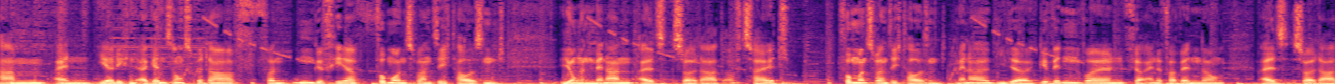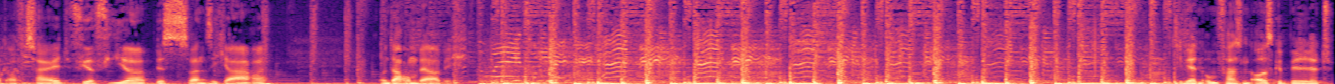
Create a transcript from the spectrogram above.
haben einen jährlichen Ergänzungsbedarf von ungefähr 25.000 jungen Männern als Soldat auf Zeit. 25.000 Männer, die wir gewinnen wollen für eine Verwendung als Soldat auf Zeit für vier bis 20 Jahre. Und darum werbe ich. Sie werden umfassend ausgebildet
